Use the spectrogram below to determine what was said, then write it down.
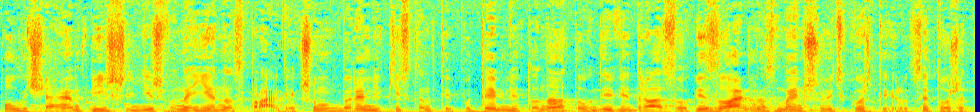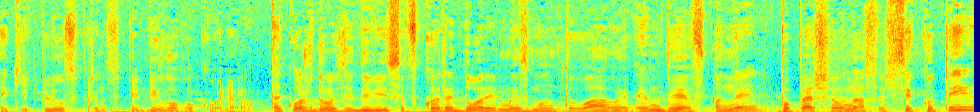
получаємо більше, ніж вона є насправді. Якщо ми беремо якісь там типу темні тона, то вони відразу візуально зменшують квартиру. Це теж такий плюс, в принципі, білого кольору. Також, друзі, дивіться, в коридорі ми змонтували МДФ панель. По-перше, у нас ці кути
